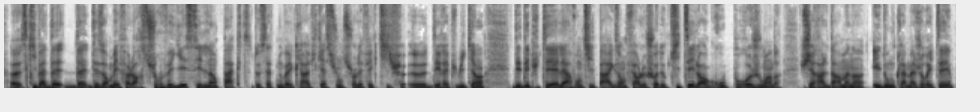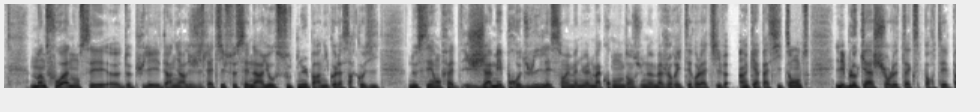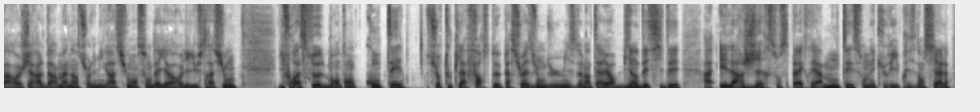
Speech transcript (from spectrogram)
Ce qui va désormais falloir surveiller, c'est l'impact de cette nouvelle clarification sur l'effectif des Républicains. Des députés LR vont-ils par exemple faire le choix de quitter leur groupe pour rejoindre Gérald Darmanin et donc la majorité? Maintes fois annoncé depuis les dernières législatives, ce scénario soutenu par Nicolas Sarkozy ne s'est en fait jamais produit, laissant Emmanuel Macron dans une majorité relative incapacitante. Les blocages sur le texte porté par Gérald Darmanin sur l'immigration en sont d'ailleurs l'illustration. Il faudra cependant compter sur toute la force de persuasion du ministre de l'Intérieur, bien décidé à élargir son spectre et à monter son écurie présidentielle.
